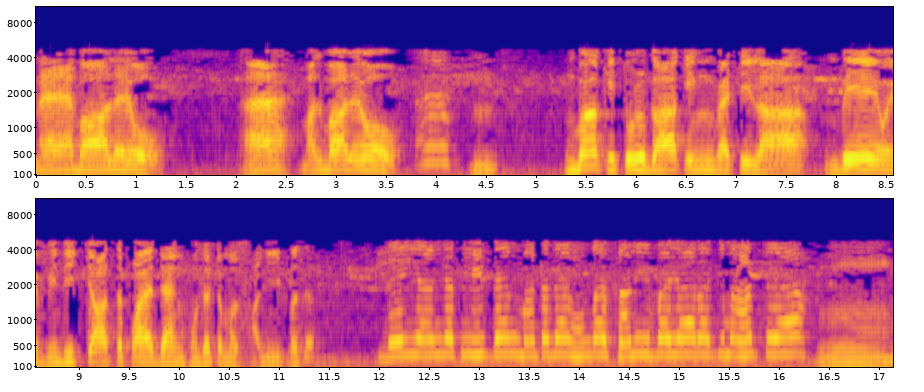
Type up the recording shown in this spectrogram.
නෑ බාලයෝ. ඈ මල් බාලයෝ. උඹ කිතුල් ගහකින් වැටිලා උඹේ ওই බිඳිච්ච අතපය දැන් හොඳටම සනීපද? දෙයියන්ගේ පිහිටෙන් මට දැන් හුඟ සනීපයි ආරච්චි මහත්තයා. හ්ම්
